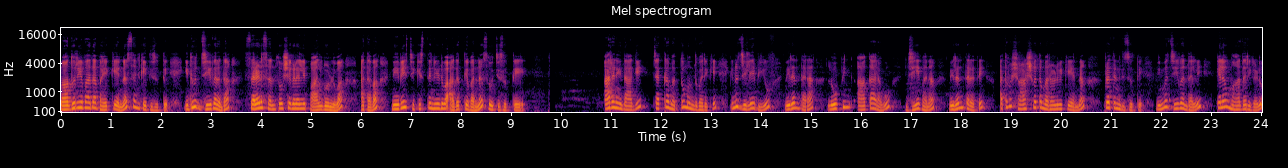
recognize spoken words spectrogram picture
ಮಾಧುರ್ಯವಾದ ಬಯಕೆಯನ್ನು ಸಂಕೇತಿಸುತ್ತೆ. ಇದು ಜೀವನದ ಸರಳ ಸಂತೋಷಗಳಲ್ಲಿ ಪಾಲ್ಗೊಳ್ಳುವ ಅಥವಾ ನೀವೇ ಚಿಕಿತ್ಸೆ ನೀಡುವ ಅಗತ್ಯವನ್ನು ಸೂಚಿಸುತ್ತೆ. ಆರನೇದಾಗಿ ಚಕ್ರ ಮತ್ತು ಮುಂದುವರಿಕೆ. ಇನ್ನು ಜಿಲೇಬಿಯು ನಿರಂತರ ಲೋಪಿಂಗ್ ಆಕಾರವು ಜೀವನ, ನಿರಂತರತೆ ಅಥವಾ ಶಾಶ್ವತ ಮರಳುವಿಕೆಯನ್ನು ಪ್ರತಿನಿಧಿಸುತ್ತೆ. ನಿಮ್ಮ ಜೀವನದಲ್ಲಿ ಕೆಲವು ಮಾದರಿಗಳು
